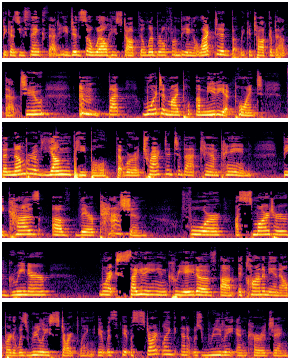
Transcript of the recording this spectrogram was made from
because you think that he did so well, he stopped the Liberal from being elected, but we could talk about that too. but more to my immediate point, the number of young people that were attracted to that campaign because of their passion for a smarter, greener, more exciting and creative um, economy in Alberta was really startling. It was it was startling and it was really encouraging.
